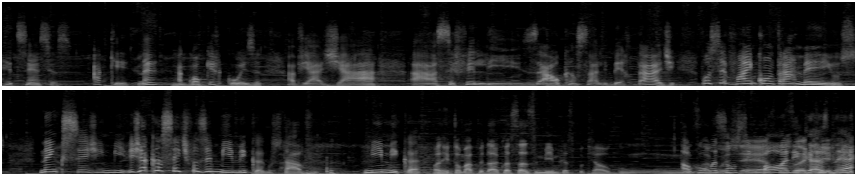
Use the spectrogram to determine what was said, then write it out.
reticências, a quê, né? Uhum. A qualquer coisa, a viajar, a ser feliz, a alcançar a liberdade, você vai encontrar meios nem que seja em mímica. Já cansei de fazer mímica, Gustavo. Mímica. Mas tem que tomar cuidado com essas mímicas, porque alguns. Algumas são simbólicas, aqui, né?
